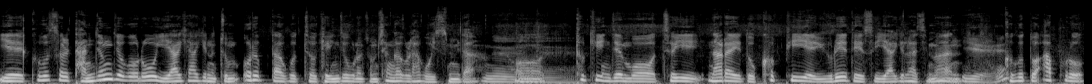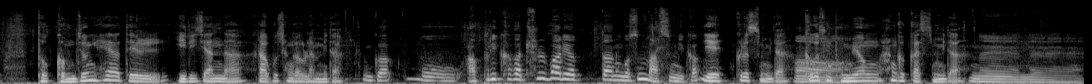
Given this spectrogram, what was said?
예, 그것을 단정적으로 이야기하기는 좀 어렵다고 저 개인적으로는 좀 생각을 하고 있습니다. 네. 어, 네. 특히 이제 뭐 저희 나라에도 커피의 유래에 대해서 이야기를 하지만 예. 그것도 앞으로 더 검증해야 될 일이지 않나라고 생각을 합니다. 그러니까 뭐 아프리카가 출발이었다는 것은 맞습니까? 예, 그렇습니다. 아. 그것은 분명한 것 같습니다. 네, 네.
